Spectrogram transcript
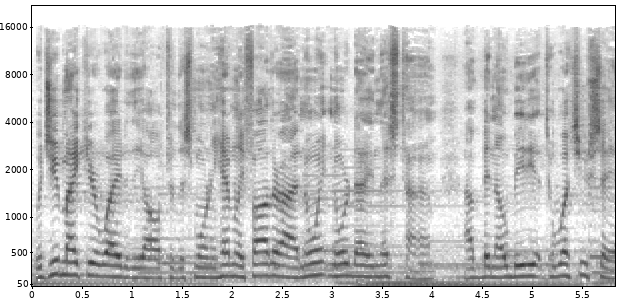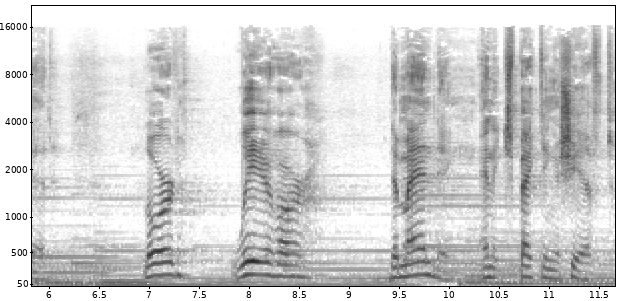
would you make your way to the altar this morning? Heavenly Father, I anoint and ordain this time. I've been obedient to what you said. Lord, we are demanding and expecting a shift.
